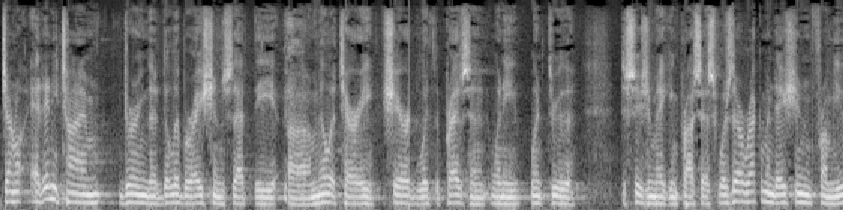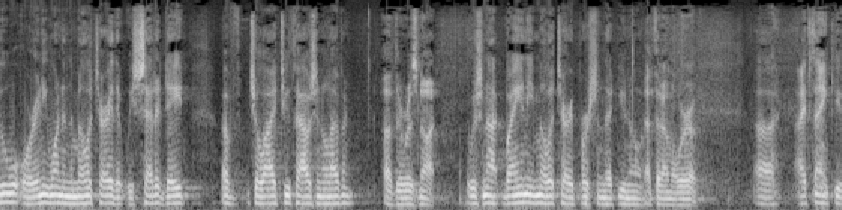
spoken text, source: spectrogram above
General, at any time during the deliberations that the uh, military shared with the president when he went through the decision-making process, was there a recommendation from you or anyone in the military that we set a date of July 2011? Uh, There was not, It was not by any military person that you know of. not that I'm aware of. Uh, I thank you.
